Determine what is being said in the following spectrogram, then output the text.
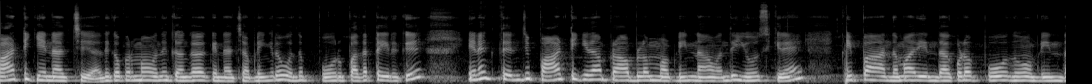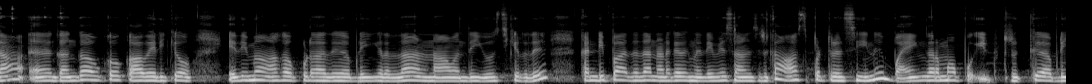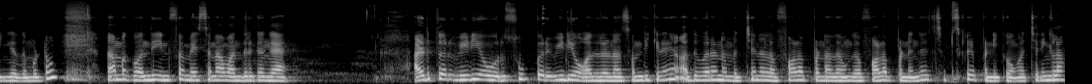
பாட்டிக்கு என்னாச்சு? அதுக்கப்புறமா வந்து கங்காவுக்கு என்னாச்சு? அப்படிங்கிற வந்து ஒரு பதட்டம் இருக்குது எனக்கு தெரிஞ்சு பாட்டிக்கு தான் ப்ராப்ளம் அப்படின்னு நான் வந்து யோசிக்கிறேன். இப்போ அந்த மாதிரி இருந்தால் கூட போதும் அப்படின்னு தான் கங்காவுக்கோ காவேரிக்கோ எதுவுமே ஆகக்கூடாது அப்படிங்கிறது தான் நான் வந்து யோசிக்கிறது. கண்டிப்பாக அதை தான் நடக்கிறதுக்கு நிறையவே சான்ஸ் இருக்குது ஹாஸ்பிட்டல் சீனு பயங்கரமாக போயிட்டுருக்கு அப்படிங்கிறது மட்டும் நமக்கு வந்து இன்ஃபர்மேஷனாக வந்திருக்குங்க. அடுத்த ஒரு வீடியோ ஒரு சூப்பர் வீடியோ அதில் நான் சந்திக்கிறேன். அதுவரை நம்ம சேனலை ஃபாலோ பண்ணாதவங்க ஃபாலோ பண்ணுங்கள் சப்ஸ்கிரைப் பண்ணிக்கோங்க. சரிங்களா?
